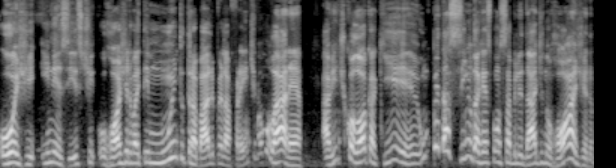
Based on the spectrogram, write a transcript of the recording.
hoje inexiste, o Roger vai ter muito trabalho pela frente, vamos lá, né? a gente coloca aqui um pedacinho da responsabilidade no Roger,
